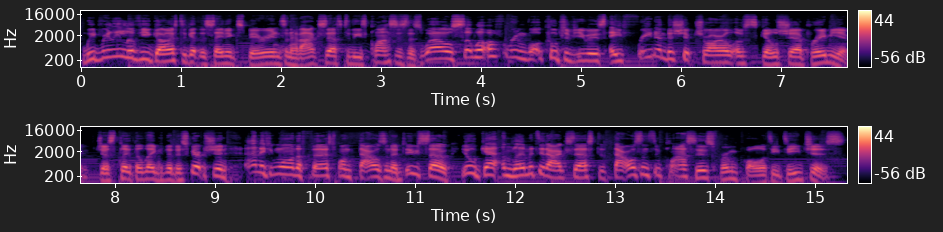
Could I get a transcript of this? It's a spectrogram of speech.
We'd really love you guys to get the same experience and have access to these classes as well, so we're offering What Culture viewers a free membership trial of Skillshare Premium. Just click the link in the description, and if you're one of the first 1,000 to do so, you'll get unlimited access to thousands of classes from quality teachers.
